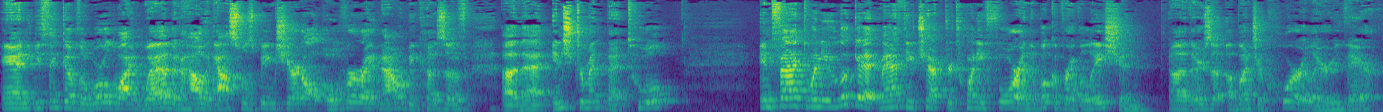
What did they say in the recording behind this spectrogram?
And you think of the World Wide Web and how the gospel is being shared all over right now because of uh, that instrument, that tool. In fact, when you look at Matthew chapter 24 and the book of Revelation, uh, there's a, a bunch of corollary there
